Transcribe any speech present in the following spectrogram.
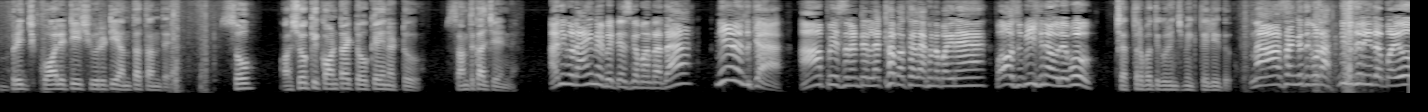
బ్రిడ్జ్ క్వాలిటీ షూరిటీ అంతా తందే. సో అశోక్కి కాంట్రాక్ట్ ఓకే అయినట్టు సంతకాలు చేయండి. అది కూడా ఆయనే పెట్టేసుకోమనరాదా? నేనెందుక? ఆఫీసర్ అంటే లెక్క పక్క లేకుండా పైన పాసు బీసినావు లేవు. ఛత్రపతి గురించి మీకు తెలీదు. నా సంగతి కూడా నీకు తెలియదు అబ్బాయో.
